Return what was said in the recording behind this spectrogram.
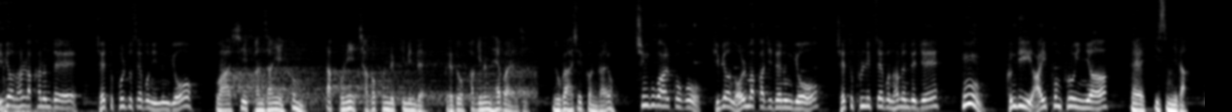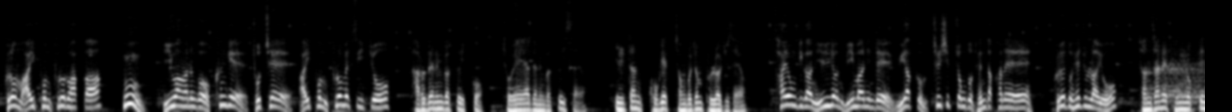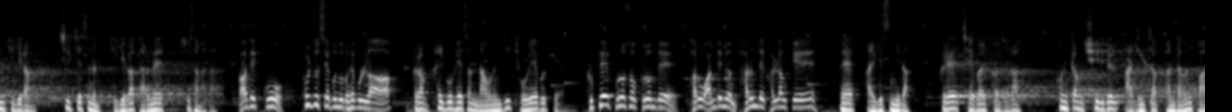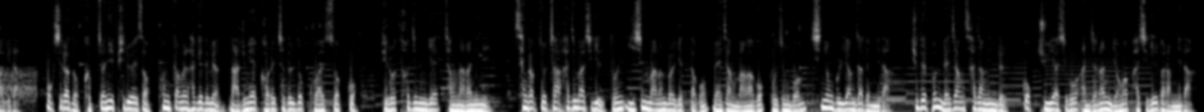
기변 한락하는데 제트 폴드 7 있는겨? 와씨 관상이 흠, 딱 보니 작업한 느낌인데 그래도 확인은 해봐야지. 누가 하실 건가요? 친구가 할 거고 기변 얼마까지 되는겨? 제트 플립 7 하면 되지? 응. 근데 아이폰 프로 있냐? 네, 있습니다. 그럼 아이폰 프로로 할까? 응. 이왕 하는 거 큰게 좋지. 아이폰 프로맥스 있죠? 바로 되는 것도 있고 조회해야 되는 것도 있어요. 일단 고객 정보 좀 불러주세요. 사용기간 1년 미만인데 위약금 70 정도 된다 하네. 그래도 해줄라요? 전산에 등록된 기계랑 실제 쓰는 기계가 다르네 수상하다. 아 됐고 폴드 7으로 해볼라. 그럼 할부 회선 나오는지 조회해 볼게요. 급해 불어서 그런데 바로 안 되면 다른 데 갈랑께. 네, 알겠습니다. 그래 제발 꺼져라. 폰깡 쉐리들 아진짜 관상은 과학이다. 혹시라도 급전이 필요해서 폰깡을 하게 되면 나중에 거래처들도 구할 수 없고 뒤로 터지는 게 장난 아니니 생각조차 하지 마시길 돈 20만 원 벌겠다고 매장 망하고 보증보험 신용불량자 됩니다. 휴대폰 매장 사장님들 꼭 주의하시고 안전한 영업하시길 바랍니다.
